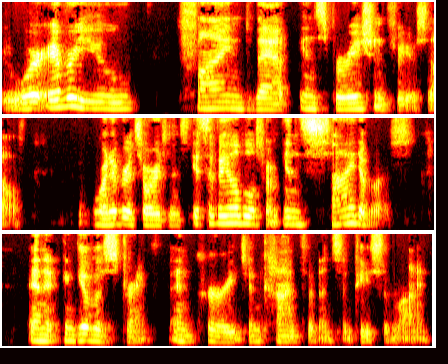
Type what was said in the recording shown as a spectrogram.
Wherever you find that inspiration for yourself, whatever its origins, it's available from inside of us and it can give us strength and courage and confidence and peace of mind.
